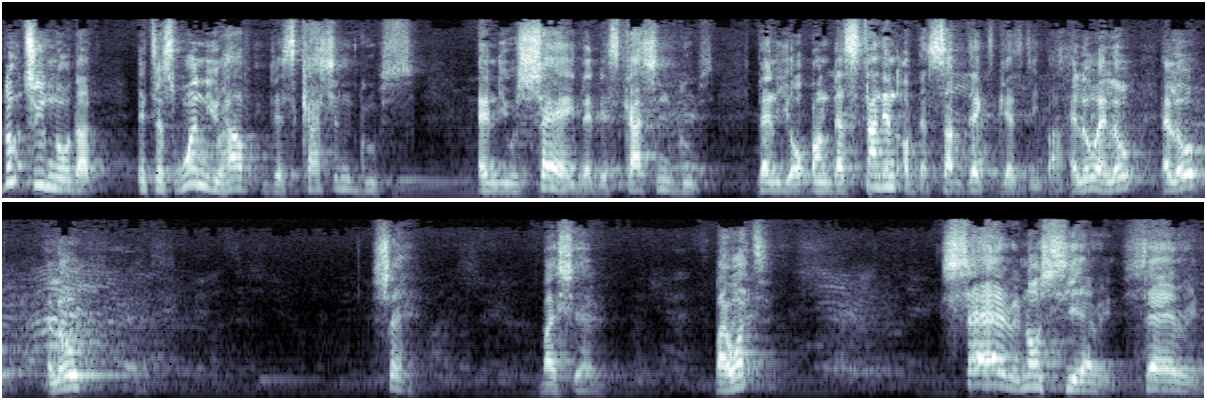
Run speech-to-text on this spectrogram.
Don't you know that it is when you have discussion groups and you share the discussion groups, then your understanding of the subject gets deeper. Hello, hello, hello, hello. Share. By sharing. By what? Sharing, not sharing. Sharing.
